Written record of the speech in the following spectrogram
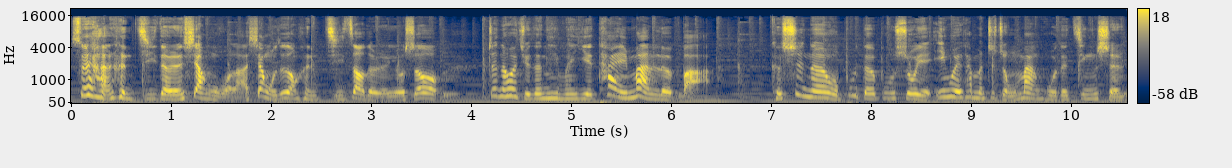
虽然很急的人像我啦，像我这种很急躁的人，有时候真的会觉得你们也太慢了吧。可是呢，我不得不说，也因为他们这种慢活的精神，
